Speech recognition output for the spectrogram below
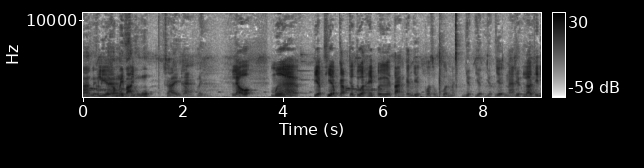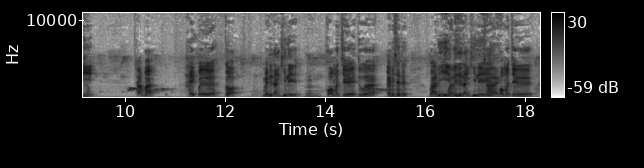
มากเลยเคลียร์ทำไม่บาดหู ใช่ครับอ่า ไม่ แล้วเมื่อเป รียบเทียบกับเจ้าตัวไฮเปอร์ต่างกันเยอะพอสมควรไหมเยอะเยอะเยอะเยอะนะเยอะมากแล้วทีนี้ครับถามว่าไฮเปอร์ก็ไม่ได้ดังขี้เลอืมพอมาเจอไอ้ตัวไอ้ยไม่ใช่เดยวาดี้วาดี้ไม่ได้ดังขี้เลใช่พอมาเจอไฮ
